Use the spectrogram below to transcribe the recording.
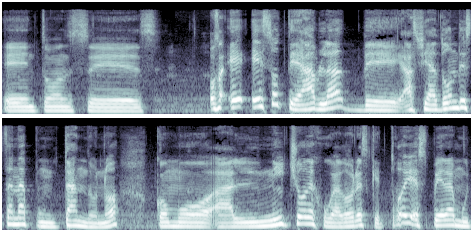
Entonces, o sea, e- eso te habla de hacia dónde están apuntando, ¿no? Como al nicho de jugadores que todavía espera mu-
